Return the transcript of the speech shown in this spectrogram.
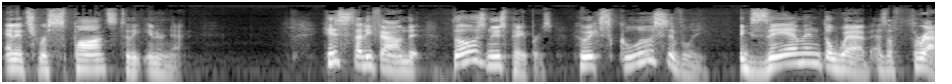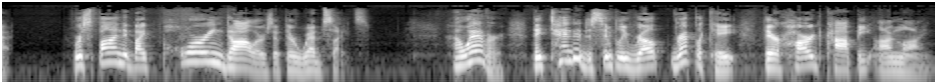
and its response to the internet. His study found that those newspapers who exclusively examined the web as a threat responded by pouring dollars at their websites. However, they tended to simply re- replicate their hard copy online.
